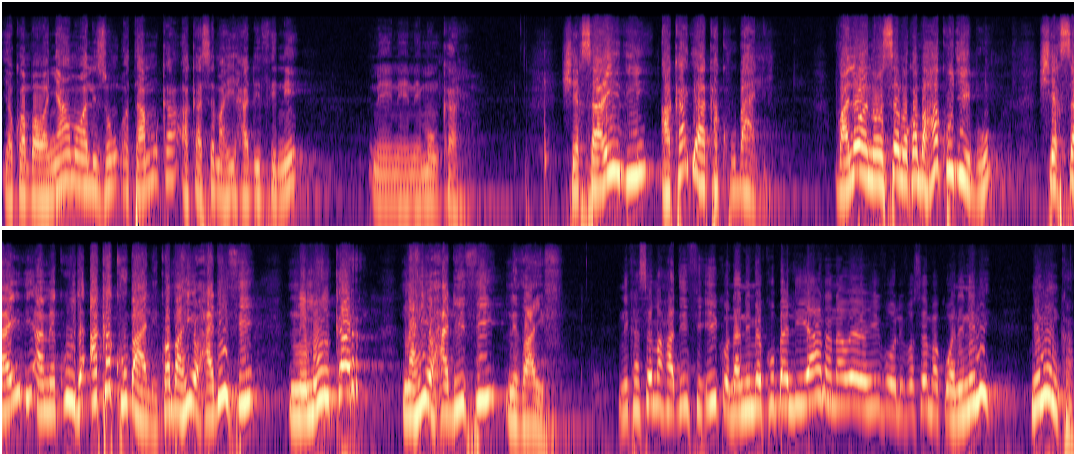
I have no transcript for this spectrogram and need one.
ya kwamba wanyama walitamka, akasema hii hadithi ni, ni, ni, ni munkar. Sheikh Saidi akaja akakubali, wale wanaosema kwamba hakujibu, Sheikh Saidi amekuja akakubali kwamba hiyo hadithi ni munkar na hiyo hadithi ni dhaifu. Nikasema hadithi iko na nimekubaliana na wewe hivyo ulivyosema kuwa ni nini, ni munkar.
